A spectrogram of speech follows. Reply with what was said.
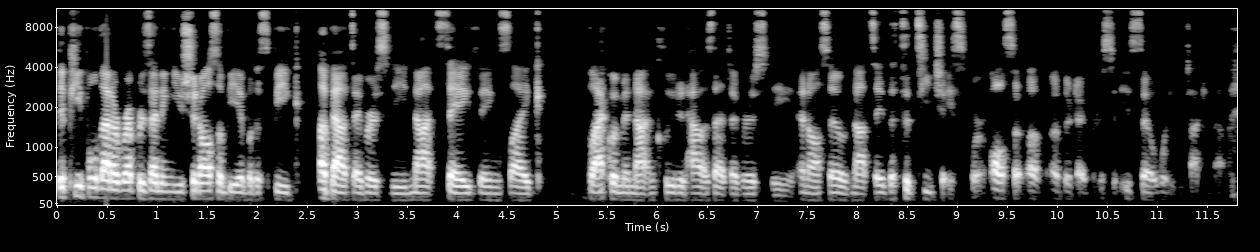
the people that are representing you should also be able to speak about diversity, not say things like black women not included, how is that diversity? And also not say that the DJs were also of other diversities. So what are you talking about?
